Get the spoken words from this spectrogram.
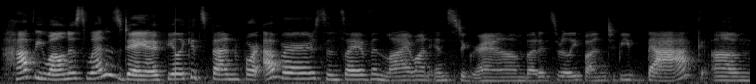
Happy Wellness Wednesday! I feel like it's been forever since I have been live on Instagram, but it's really fun to be back. Um,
